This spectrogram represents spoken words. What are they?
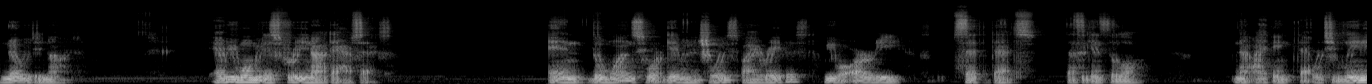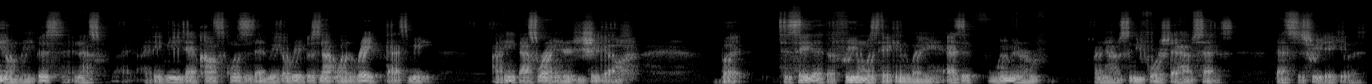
No, it did not. Every woman is free not to have sex. And the ones who aren't given a choice by a rapist, we've already said that that's, that's against the law. Now, I think that we're too lenient on rapists, and that's I think we need to have consequences that make a rapist not want to rape. That's me. I think that's where our energy should go. But to say that the freedom was taken away as if women are, are now just going to be forced to have sex, that's just ridiculous.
